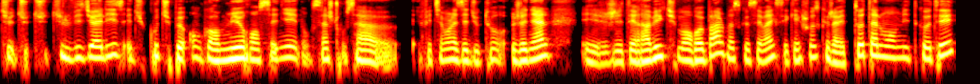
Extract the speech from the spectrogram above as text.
tu, tu, tu, le visualises et du coup, tu peux encore mieux renseigner. Donc, ça, je trouve ça, effectivement, les éducteurs génial. Et j'étais ravie que tu m'en reparles parce que c'est vrai que c'est quelque chose que j'avais totalement mis de côté.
